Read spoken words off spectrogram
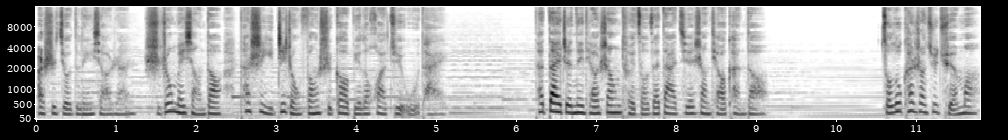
二十九的林小然始终没想到，他是以这种方式告别了话剧舞台。他带着那条伤腿走在大街上，调侃道：“走路看上去全吗？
